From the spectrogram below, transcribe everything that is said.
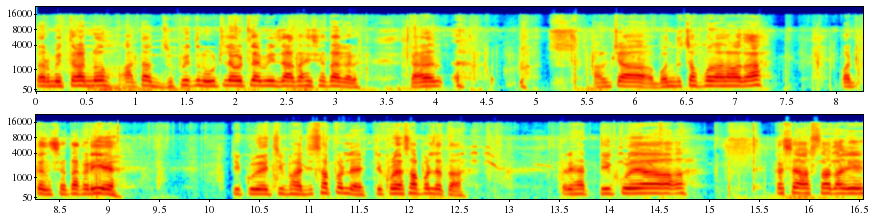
तर मित्रांनो आता झोपेतून उठल्या उठल्या मी जात आहे शेताकडे. कारण आमच्या बंधूचा फोन आला होता. पटकन शेताकडे ये. टिकुळ्याची भाजी सापडली आहे. टिकुळ्या सापडल्या आता. तर ह्या टिकुळ्या कशा असतात आणि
